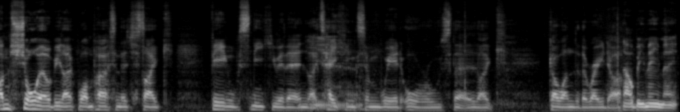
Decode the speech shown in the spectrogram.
I'm sure there'll be like one person that's just like being sneaky with it and like Yeah. taking some weird orals that are, like go under the radar. That'll be me, mate.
